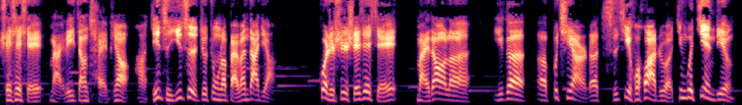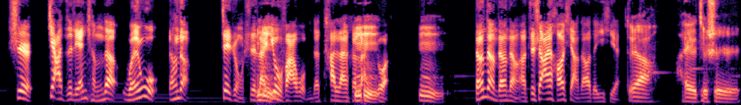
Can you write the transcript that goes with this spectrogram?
谁谁谁买了一张彩票啊，仅此一次就中了百万大奖，或者是谁谁谁买到了一个呃不起眼的瓷器或画作，经过鉴定是价值连城的文物等等，这种是来诱发我们的贪婪和懒惰，嗯，等等等等啊，这是安豪想到的一些，对啊，还有就是。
